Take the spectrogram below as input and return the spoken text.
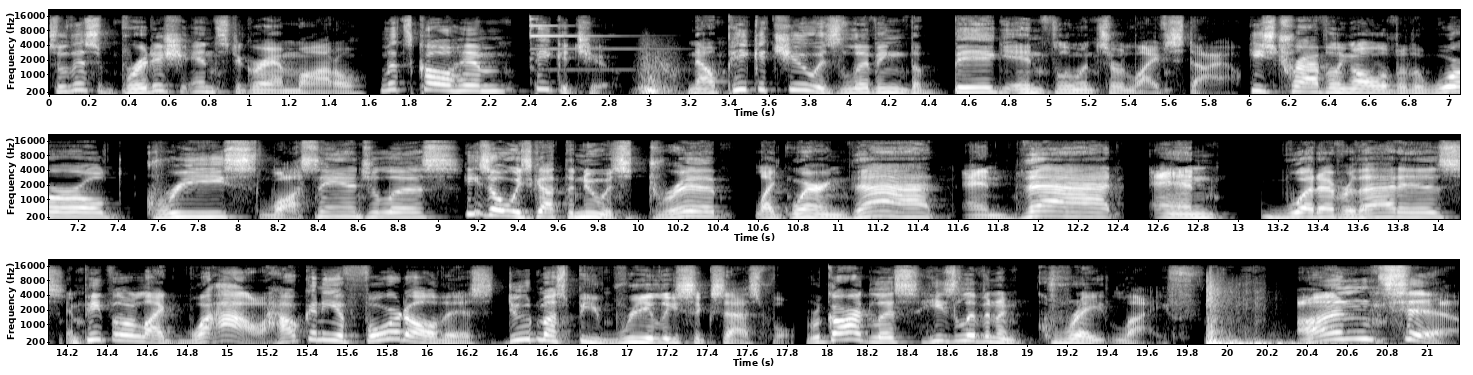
So this British Instagram model, let's call him Pikachu. Now Pikachu is living the big influencer lifestyle. He's traveling all over the world, Greece, Los Angeles. He's always got the newest drip, like wearing that and that and whatever that is. And people are like, wow, how can he afford all this? Dude must be really successful. Regardless, he's living a great life. Until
